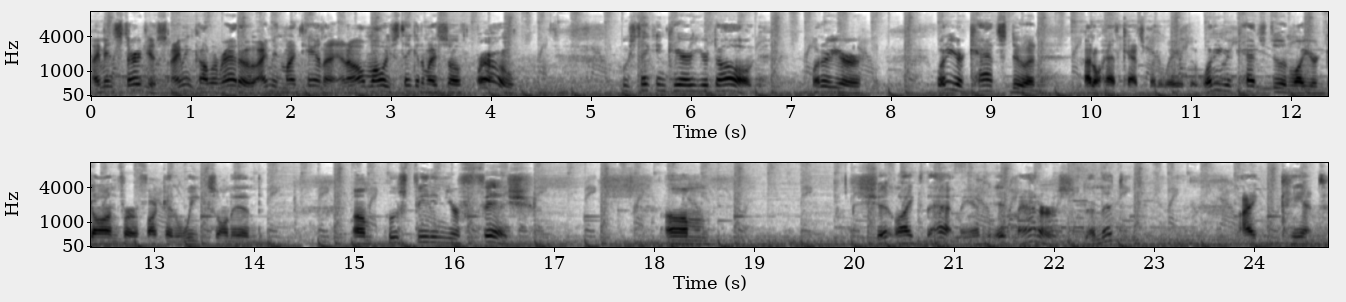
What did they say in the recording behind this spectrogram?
I'm in Sturgis, I'm in Colorado, I'm in Montana, and I'm always thinking to myself, bro, who's taking care of your dog? What are your what are your cats doing? I don't have cats by the way, but what are your cats doing while you're gone for fucking weeks on end? Um, who's feeding your fish? Um, shit like that, man. It matters, doesn't it? I can't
